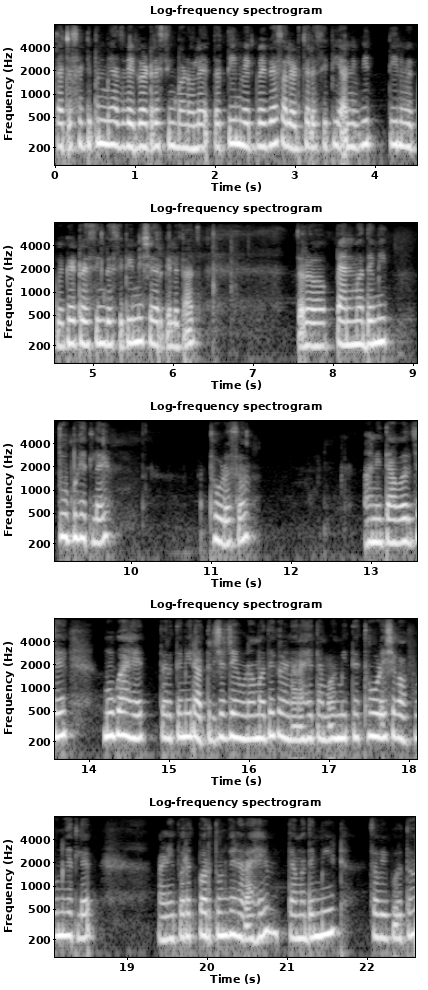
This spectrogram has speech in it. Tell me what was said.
त्याच्यासाठी पण मी आज वेगळं ड्रेसिंग बनवलं आहे तर तीन वेगवेगळ्या सॅलडच्या रेसिपी आणि विथ तीन वेगवेगळे ड्रेसिंग रेसिपी मी शेअर केलेत आज. तर पॅनमध्ये मी तूप घेतलं आहे थोडंसं. आणि त्यावर जे मूग आहेत तर ते मी रात्रीच्या जेवणामध्ये करणार आहे. त्यामुळे मी ते थोडेसे वाफवून घेतलेत. आणि परत परतून घेणार आहे. त्यामध्ये मीठ चवीपुरतं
